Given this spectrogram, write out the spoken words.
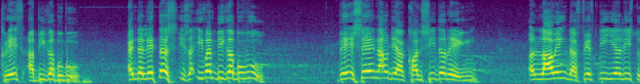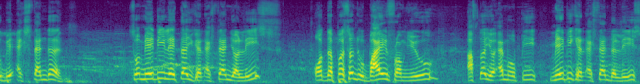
creates a bigger boo-boo. And the latest is an even bigger boo They say now they are considering allowing the 50 year lease to be extended. So maybe later you can extend your lease or the person who buy from you after your MOP maybe can extend the lease.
